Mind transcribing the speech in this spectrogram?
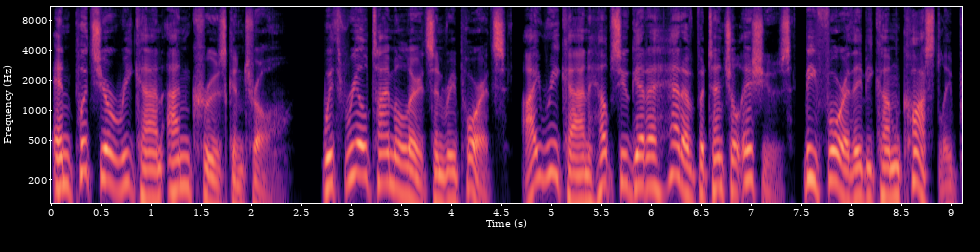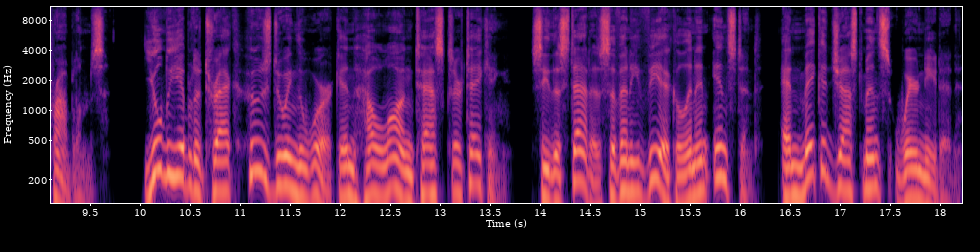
and puts your recon on cruise control. With real time alerts and reports, iRecon helps you get ahead of potential issues before they become costly problems. You'll be able to track who's doing the work and how long tasks are taking, see the status of any vehicle in an instant, and make adjustments where needed.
